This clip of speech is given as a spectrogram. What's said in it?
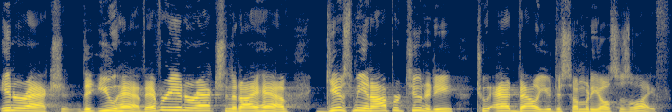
interaction that you have, every interaction that I have, gives me an opportunity to add value to somebody else's life.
